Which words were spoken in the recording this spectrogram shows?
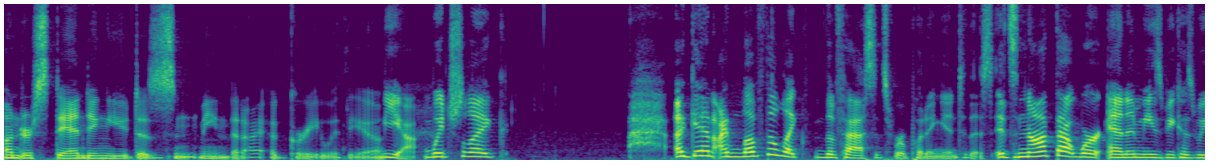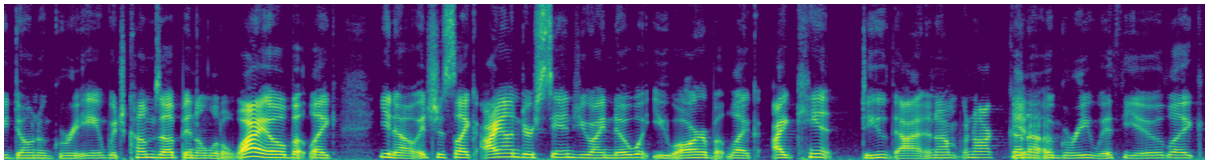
Understanding you doesn't mean that I agree with you." Yeah, which like again, I love the like the facets we're putting into this. It's not that we're enemies because we don't agree, which comes up in a little while, but like, you know, it's just like I understand you, I know what you are, but like I can't do that and I'm not going to Yeah. agree with you. Like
